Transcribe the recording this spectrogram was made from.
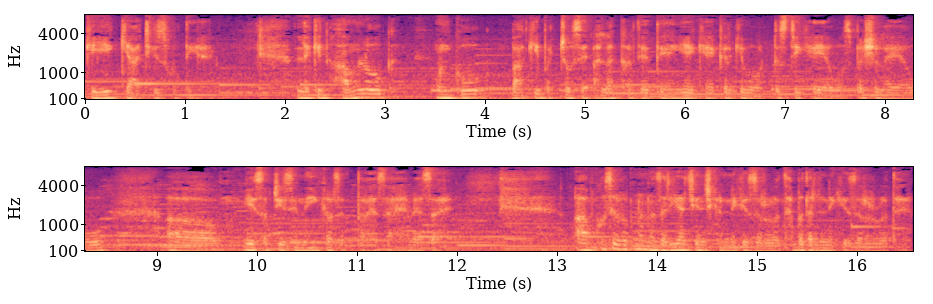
कि ये क्या चीज़ होती है। लेकिन हम लोग उनको बाकी बच्चों से अलग कर देते हैं ये कह कर के वो ऑटिस्टिक है या वो स्पेशल है या वो आ, ये सब चीज़ें नहीं कर सकता ऐसा है वैसा है। आपको सिर्फ़ अपना नज़रिया चेंज करने की ज़रूरत है बदलने की ज़रूरत है।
